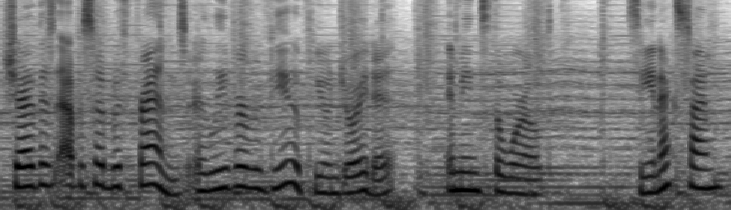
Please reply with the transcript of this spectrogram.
Share this episode with friends or leave a review if you enjoyed it. It means the world. See you next time.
